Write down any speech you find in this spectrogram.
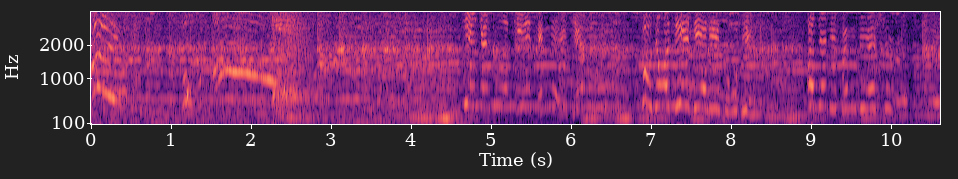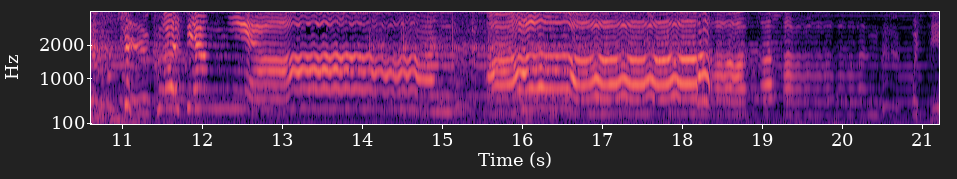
哎，不好！爹家哥贴心内惊，好像我姐姐的肚病，俺家的分别是时刻想念。い。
